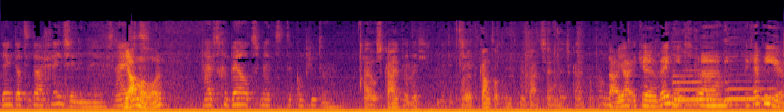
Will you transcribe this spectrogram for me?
denk dat hij daar geen zin in heeft. Hij jammer heeft, hoor. Hij heeft gebeld met de computer. Hij wil skypen Met je. dat kan toch niet met uitzenden en skypen? Nou ja, ik eh, weet niet. Eh, ik heb hier.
